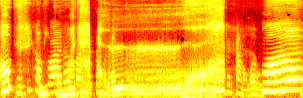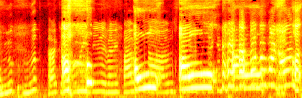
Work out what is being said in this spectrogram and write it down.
oh. and she come flying up like that thing was She's been kind of low. What? Whoop, whoop. I could Oh. only do it maybe five Oh, times. oh, a nap. oh my God. Uh,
